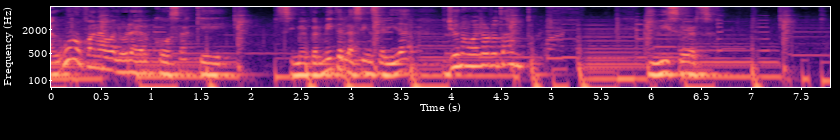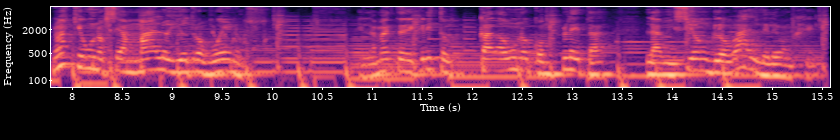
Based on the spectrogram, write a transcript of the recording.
Algunos van a valorar cosas que, si me permiten la sinceridad, yo no valoro tanto. Y viceversa. No es que unos sean malos y otros buenos. En la mente de Cristo cada uno completa la visión global del Evangelio.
